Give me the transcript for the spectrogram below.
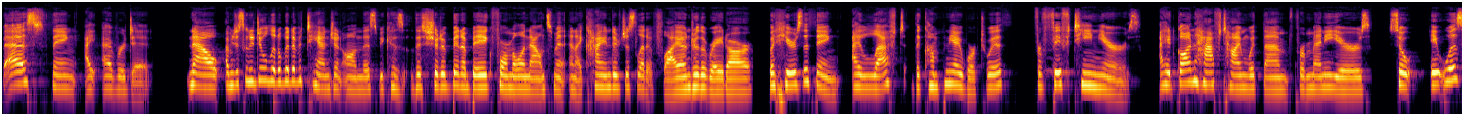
best thing I ever did. Now, I'm just going to do a little bit of a tangent on this because this should have been a big formal announcement and I kind of just let it fly under the radar. But here's the thing I left the company I worked with for 15 years. I had gone half time with them for many years. So it was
